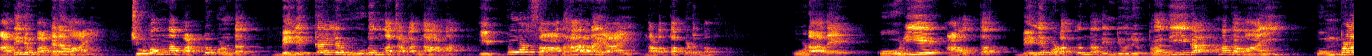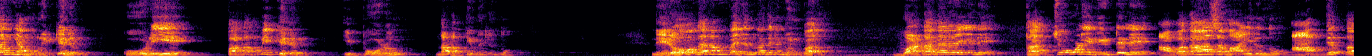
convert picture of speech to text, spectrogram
അതിന് പകരമായി ചുവന്ന പട്ടുകൊണ്ട് ബലിക്കല്ല് മൂടുന്ന ചടങ്ങാണ് ഇപ്പോൾ സാധാരണയായി നടത്തപ്പെടുന്നത്. കൂടാതെ കോഴിയെ അറുത്ത് ബലി കൊടുക്കുന്നതിന്റെ ഒരു പ്രതീകാത്മകമായി കുമ്പളങ്ങ മുറിക്കലും കോഴിയെ പറപ്പിക്കലും ഇപ്പോഴും നടത്തി വരുന്നു. നിരോധനം വരുന്നതിന് മുൻപ് വടകരയിലെ തച്ചോളി വീട്ടിലെ അവകാശമായിരുന്നു ആദ്യത്തെ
